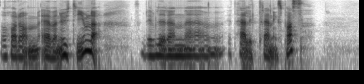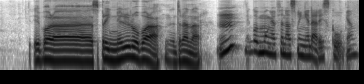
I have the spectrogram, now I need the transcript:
då har de även utegym där. Så det blir en, eh, ett härligt träningspass. det är bara, springer du då bara när du tränar? Mm, det går många fina slingor där i skogen.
